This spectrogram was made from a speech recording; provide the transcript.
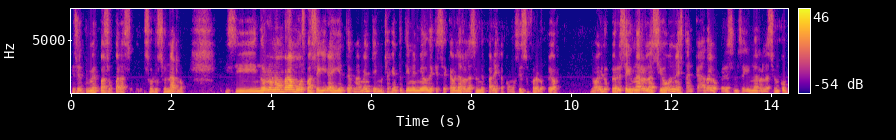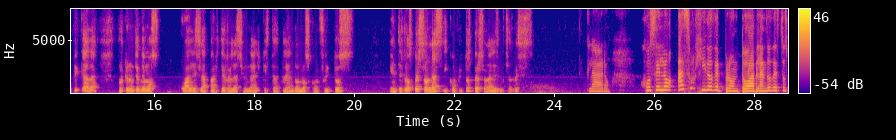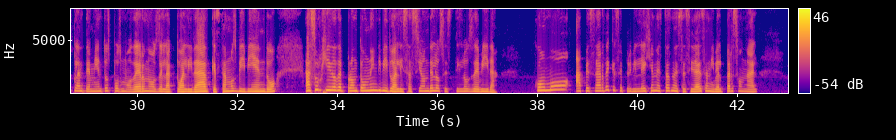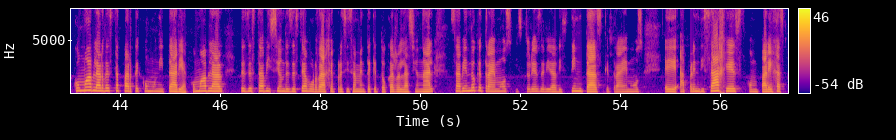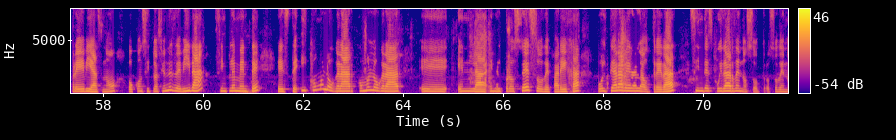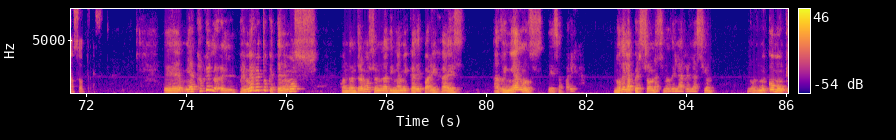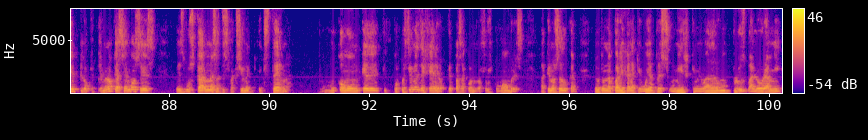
es el primer paso para solucionarlo. Y si no lo nombramos, va a seguir ahí eternamente. Y mucha gente tiene miedo de que se acabe la relación de pareja, como si eso fuera lo peor. ¿no? Y lo peor es seguir una relación estancada, lo peor es seguir una relación complicada, porque no entendemos cuál es la parte relacional que está creando los conflictos entre dos personas y conflictos personales muchas veces. Claro. Joselo, ¿ha surgido de pronto, hablando de estos planteamientos posmodernos de la actualidad que estamos viviendo, ha surgido de pronto una individualización de los estilos de vida? ¿Cómo, a pesar de que se privilegian estas necesidades a nivel personal, cómo hablar de esta parte comunitaria? ¿Cómo hablar desde esta visión, desde este abordaje precisamente que toca relacional, sabiendo que traemos historias de vida distintas, que traemos eh, aprendizajes con parejas previas, ¿no? O con situaciones de vida simplemente, este, y cómo lograr, cómo lograr eh, en, la, en el proceso de pareja voltear a ver a la otredad sin descuidar de nosotros o de nosotras. Eh, mira, creo que el primer reto que tenemos cuando entramos en una dinámica de pareja es adueñarnos de esa pareja, no de la persona, sino de la relación. ¿no? Es muy común que lo que primero que hacemos es, es buscar una satisfacción externa. Muy común que, por cuestiones de género, ¿qué pasa con nosotros como hombres? ¿A qué nos educan? Yo tengo una pareja a la que voy a presumir, que me va a dar un plusvalor a mí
